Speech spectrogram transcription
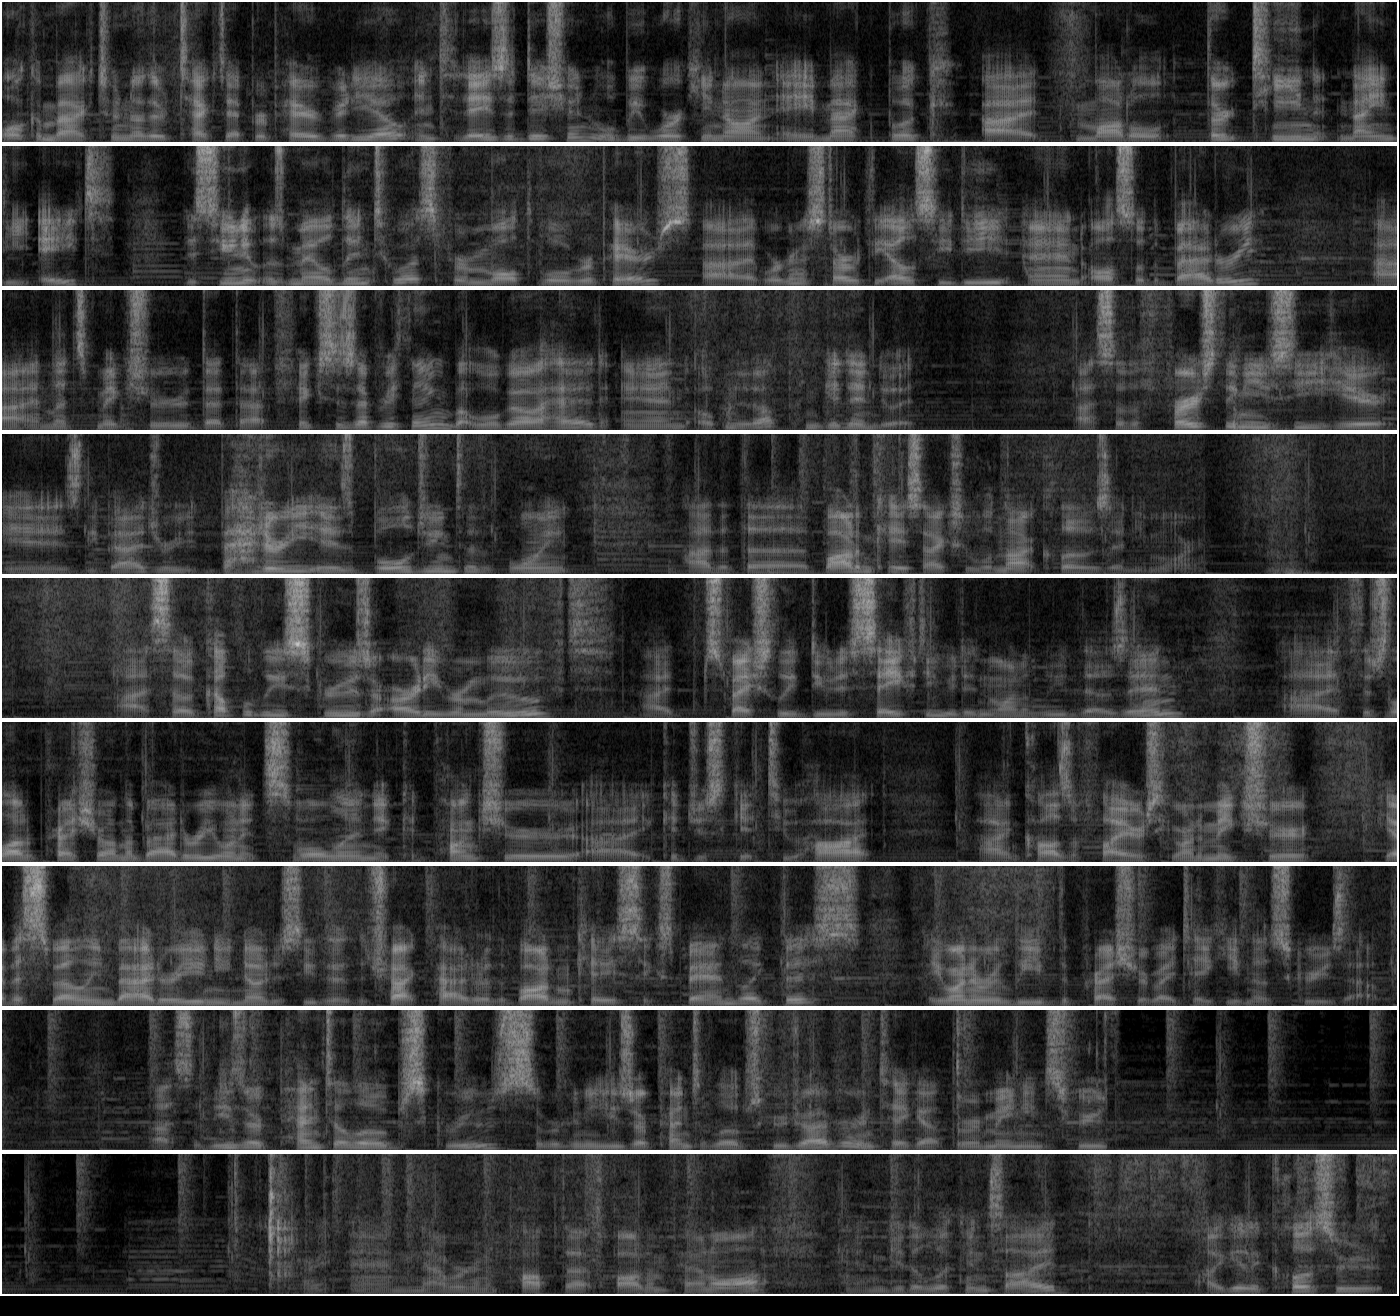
Welcome back to another TEKDEP repair video. In today's edition, we'll be working on a MacBook uh, model 1398. This unit was mailed into us for multiple repairs. Uh, we're going to start with the LCD and also the battery. Uh, and let's make sure that that fixes everything, but we'll go ahead and open it up and get into it. Uh, so the first thing you see here is the battery, battery is bulging to the point uh, that the bottom case actually will not close anymore. Uh, so a couple of these screws are already removed, uh, especially due to safety. We didn't want to leave those in. Uh, if there's a lot of pressure on the battery when it's swollen, it could puncture, uh, it could just get too hot uh, and cause a fire. So you want to make sure if you have a swelling battery and you notice either the trackpad or the bottom case expand like this, you want to relieve the pressure by taking those screws out. Uh, so these are pentalobe screws. So we're going to use our pentalobe screwdriver and take out the remaining screws. Now we're to pop that bottom panel off and get a look inside. I'll get a closer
